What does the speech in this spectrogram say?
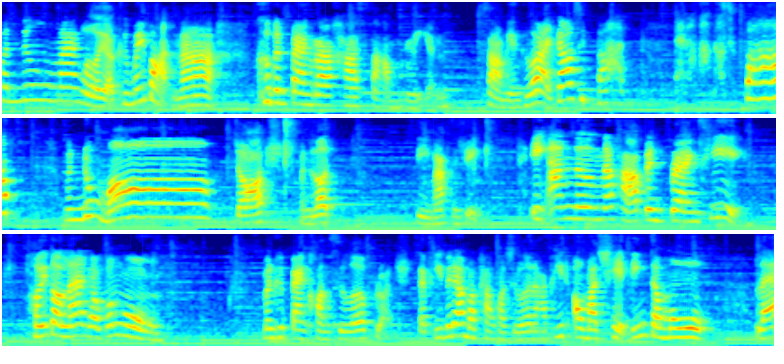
มันนุ่มมากเลยอะ คือไม่บาดหน้า คือเป็นแปรงราคา 3 เหรียญ3เหรียญคือเท่าไหร่90 บาทในราคาปัดมันนุ่มมากจอร์จมันเลิศดีมากจริงๆอีกอันนึงนะคะเป็นแปรงที่ เฮ้ยตอนแรกเราก็งง มันคือแปรงคอนซีลเลอร์บรัชแต่พี่ไม่ได้เอามาทำคอนซีลเลอร์นะคะ พี่เอามาเชดดิ้งจมูก และ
